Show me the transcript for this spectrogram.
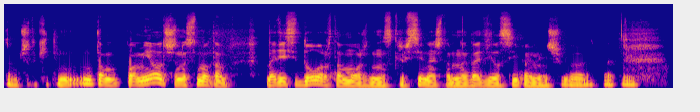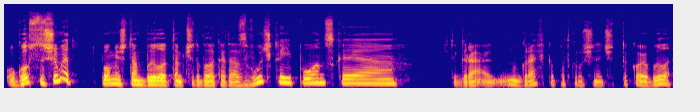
там что-то какие-то, ну, там по мелочи, но все равно там на 10 долларов там можно, на скрипсе, значит, там иногда DLC поменьше бывает. Поэтому... У Ghost of Tsushima, помнишь, там было, там что-то была какая-то озвучка японская, гра... ну, графика подкрученная, что-то такое было.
